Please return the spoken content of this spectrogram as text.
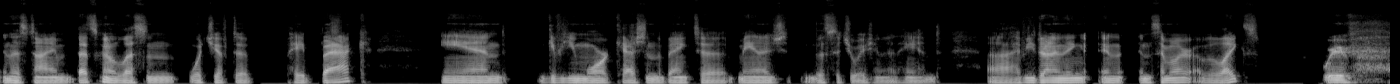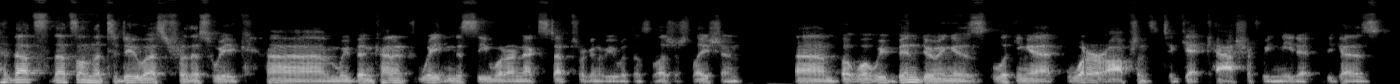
in this time, that's going to lessen what you have to pay back and give you more cash in the bank to manage the situation at hand. Uh, have you done anything in, in similar of the likes? We've that's that's on the to do list for this week. Um, we've been kind of waiting to see what our next steps are going to be with this legislation. Um, but what we've been doing is looking at what are options to get cash if we need it because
